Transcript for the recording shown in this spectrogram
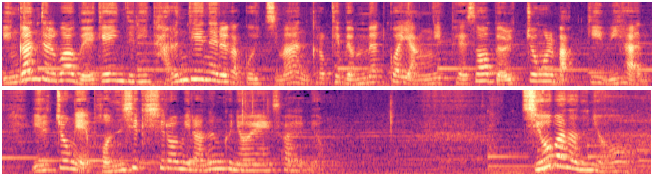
인간들과 외계인들이 다른 DNA를 갖고 있지만 그렇게 몇몇과 양립해서 멸종을 막기 위한 일종의 번식 실험이라는 그녀의 설명. 지오바나는요,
